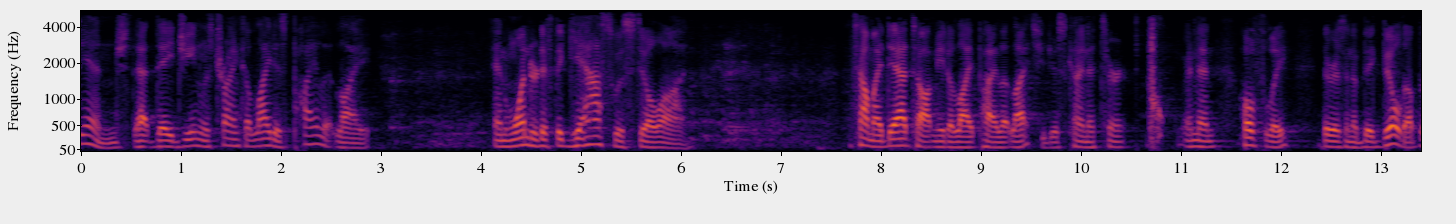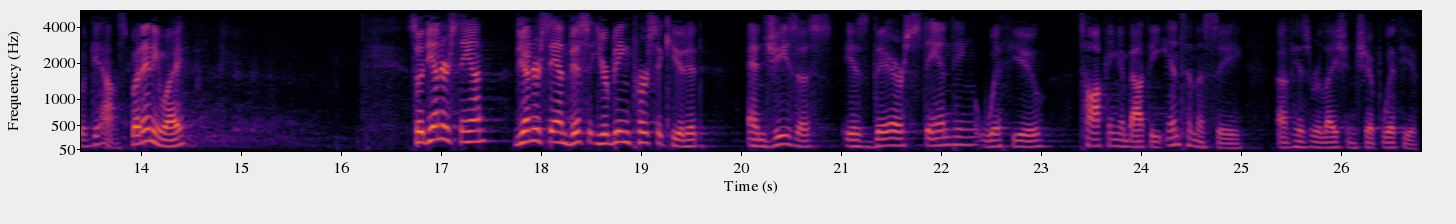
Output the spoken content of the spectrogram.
singed that day Gene was trying to light his pilot light and wondered if the gas was still on. That's how my dad taught me to light pilot lights. You just kind of turn, and then hopefully there isn't a big buildup of gas. But anyway, so do you understand? Do you understand this? You're being persecuted and Jesus is there standing with you, talking about the intimacy of his relationship with you.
